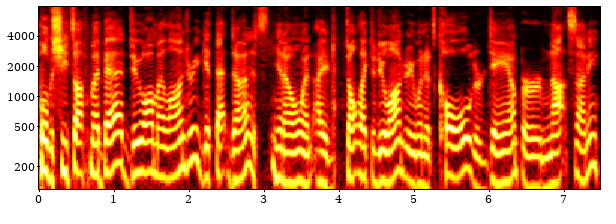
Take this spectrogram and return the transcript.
pull the sheets off my bed, do all my laundry, get that done. It's, you know, when I don't like to do laundry when it's cold or damp or not sunny,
